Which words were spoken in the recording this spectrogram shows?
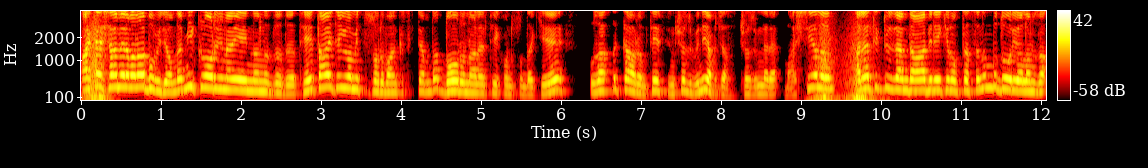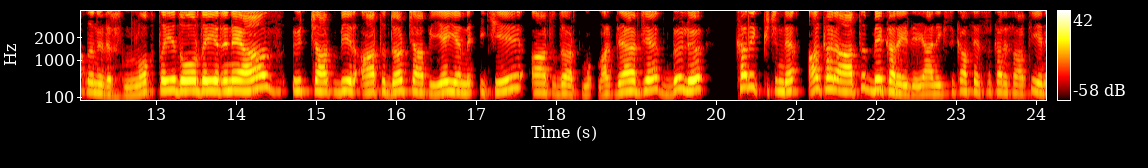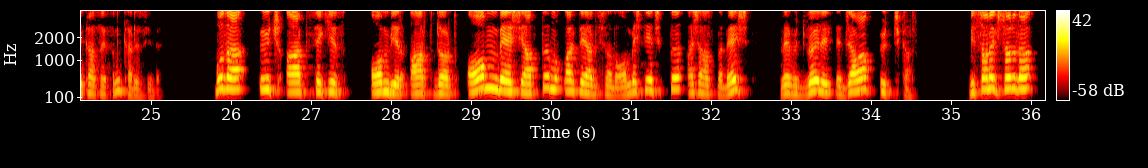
Arkadaşlar merhabalar bu videomda mikro orijinal yayınlarının hazırladığı TYT Geometri Soru Bankası kitabında doğrunun analitiği konusundaki uzaklık kavramı testinin çözümünü yapacağız. Çözümlere başlayalım. Analitik düzlemde A1 2 noktasının bu doğruya olan uzaklığı nedir? Noktayı doğruda yerine yaz. 3 çarpı 1 artı 4 çarpı y yerine 2 artı 4 mutlak değerce bölü kare küçüğünde a kare artı b kareydi. Yani x'in katsayısının karesi artı y'nin katsayısının karesiydi. Bu da 3 artı 8 11 artı 4 15 yaptı. Mutlak değer dışına da 15 diye çıktı. Aşağısında 5 ve böylelikle cevap 3 çıkar. Bir sonraki soruda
